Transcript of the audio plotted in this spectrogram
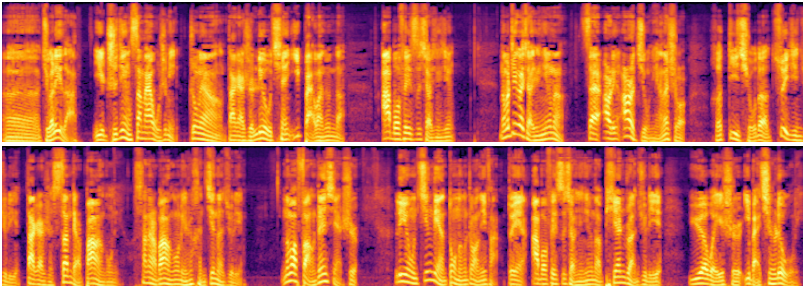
呃，举个例子啊，以直径三百五十米、重量大概是六千一百万吨的。阿伯菲斯小行星，那么这个小行星呢，在二零二九年的时候，和地球的最近距离大概是三点八万公里，三点八万公里是很近的距离。那么仿真显示，利用经典动能撞击法，对阿波菲斯小行星的偏转距离约为是一百七十六公里。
